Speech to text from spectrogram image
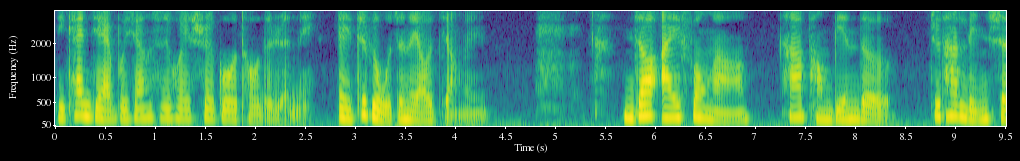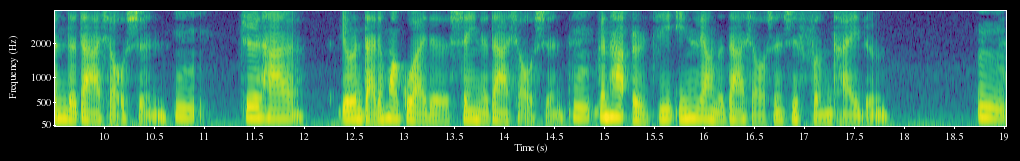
你看起来不像是会睡过头的人诶。诶，这个我真的要讲诶。你知道 iPhone 啊，它旁边的。就它铃声的大小声，嗯，就是它有人打电话过来的声音的大小声，嗯，跟它耳机音量的大小声是分开的，嗯。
